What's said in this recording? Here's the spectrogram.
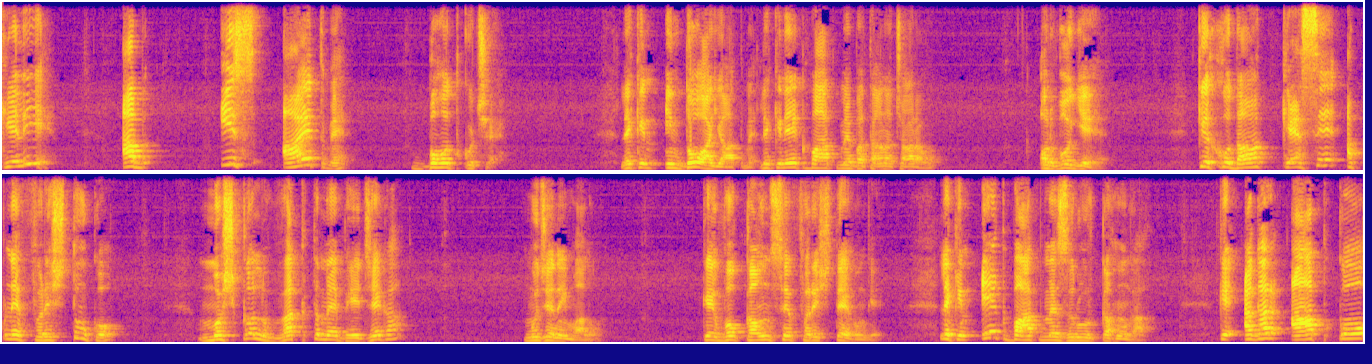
के लिए। अब इस आयत में बहुत कुछ है, लेकिन इन दो आयात में, लेकिन एक बात मैं बताना चाह रहा हूँ, और वो ये है। कि खुदा कैसे अपने फरिश्तों को मुश्किल वक्त में भेजेगा, मुझे नहीं मालूम कि वो कौन से फरिश्ते होंगे। लेकिन एक बात मैं ज़रूर कहूँगा कि अगर आपको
